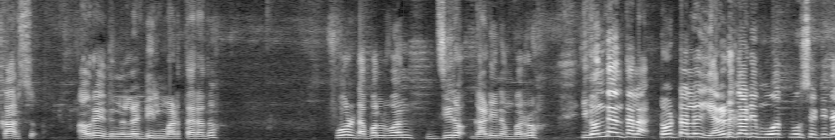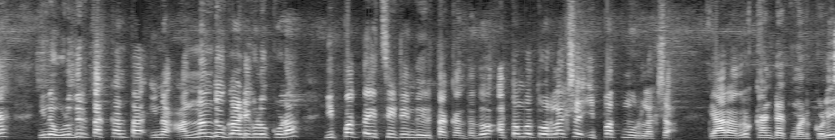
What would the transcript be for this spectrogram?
ಕಾರ್ಸು ಅವರೇ ಇದನ್ನೆಲ್ಲ ಡೀಲ್ ಮಾಡ್ತಾ ಇರೋದು. ಫೋರ್ ಡಬಲ್ ಒನ್ ಜೀರೋ ಗಾಡಿ ನಂಬರು. ಇದೊಂದೇ ಅಂತಲ್ಲ ಟೋಟಲು ಎರಡು ಗಾಡಿ ಮೂವತ್ತ್ಮೂರು ಸೀಟ್ ಇದೆ. ಇನ್ನು ಉಳಿದಿರ್ತಕ್ಕಂಥ ಇನ್ನು ಹನ್ನೊಂದು ಗಾಡಿಗಳು ಕೂಡ ಇಪ್ಪತ್ತೈದು ಸೀಟಿಂದು ಇರ್ತಕ್ಕಂಥದ್ದು. ಹತ್ತೊಂಬತ್ತುವರೆ ಲಕ್ಷ ಇಪ್ಪತ್ತ್ಮೂರು ಲಕ್ಷ. ಯಾರಾದರೂ ಕಾಂಟ್ಯಾಕ್ಟ್ ಮಾಡ್ಕೊಳ್ಳಿ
